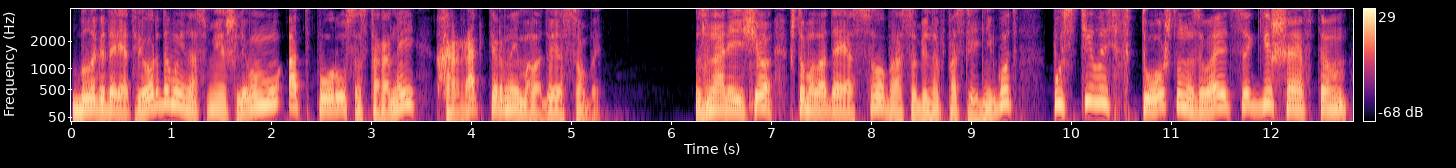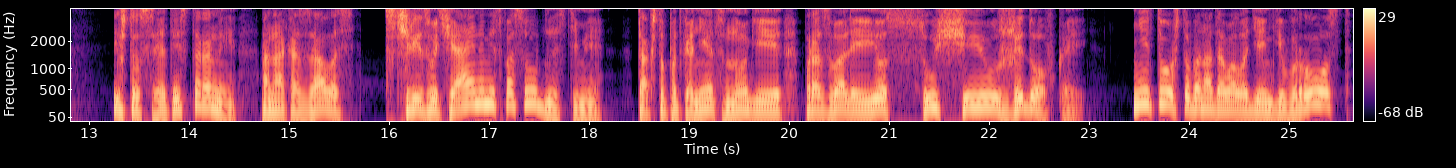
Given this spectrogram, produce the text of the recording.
благодаря твердому и насмешливому отпору со стороны характерной молодой особы. Знали еще, что молодая особа, особенно в последний год, пустилась в то, что называется гешефтом, и что с этой стороны она оказалась с чрезвычайными способностями, так что под конец многие прозвали ее «сущую жидовкой». Не то, чтобы она давала деньги в рост,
